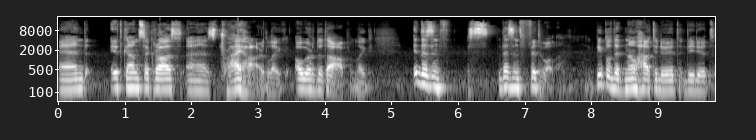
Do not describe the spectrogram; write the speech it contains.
and it comes across as try hard like over the top like it doesn't doesn't fit well. People that know how to do it they do it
